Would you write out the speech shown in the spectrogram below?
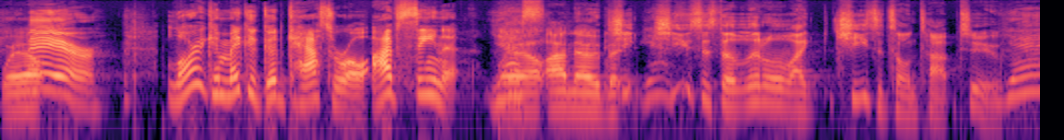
Well- Mayor. Lori can make a good casserole. I've seen it. Yes. well I know, but She, she uses the little like cheese that's on top too. yeah.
